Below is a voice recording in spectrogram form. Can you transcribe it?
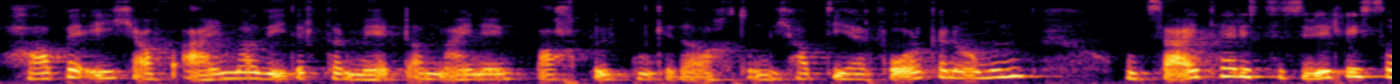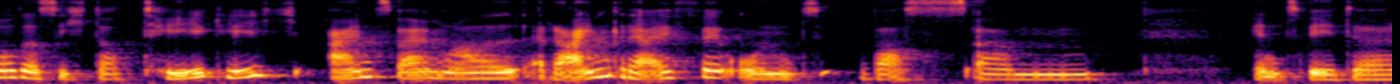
habe ich auf einmal wieder vermehrt an meine Bachblüten gedacht und ich habe die hervorgenommen und seither ist es wirklich so, dass ich da täglich ein, zweimal reingreife und was ähm, entweder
